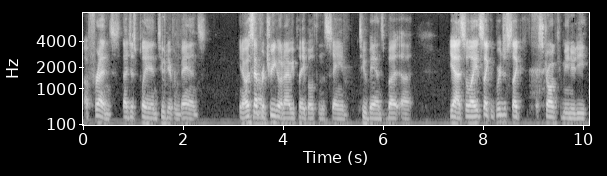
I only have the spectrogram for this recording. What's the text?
of friends that just play in two different bands. You know, except for Trigo and I, we play both in the same two bands. But uh, yeah, so like it's like we're just like a strong community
